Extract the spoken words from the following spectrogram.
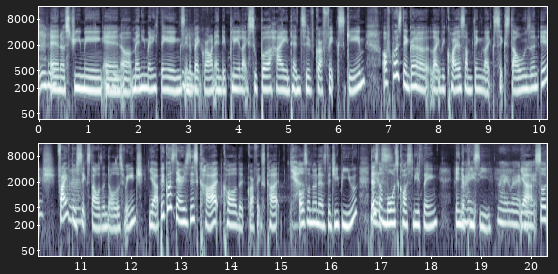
Mhm. and uh, streaming and Mhm. uh, many many things in the Mhm. background and they play like super high intensive graphics game of course they're gonna like require something like 6000 ish 5 to Mm. 6000 dollars range yeah because there is this card called the graphics card Yeah. also known as the gpu that's the most costly thing in your Right. pc Right, right, yeah, right. so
